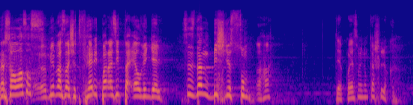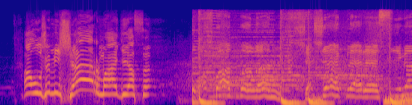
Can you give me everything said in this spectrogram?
Нәрсе аласыз? Мен значит, Ферит Паразит та Элвин Гель. Сізден 500 сум. Ага. Деп қоясың менің кошелек. А ол же мишар магиясы. Бақ бұлын шәшәкләрі сиңа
